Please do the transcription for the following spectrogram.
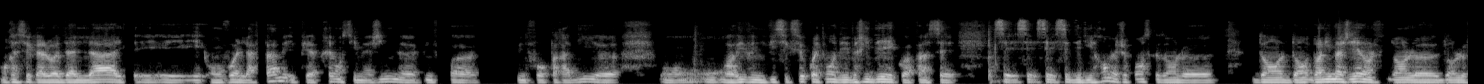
on respecte la loi d'Allah et, on voile la femme, et puis après on s'imagine qu'une fois une fois au paradis, euh, on, on, va vivre une vie sexuelle complètement débridée, quoi. Enfin, c'est c'est délirant, mais je pense que dans le dans dans, dans l'imaginaire, dans, le dans le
